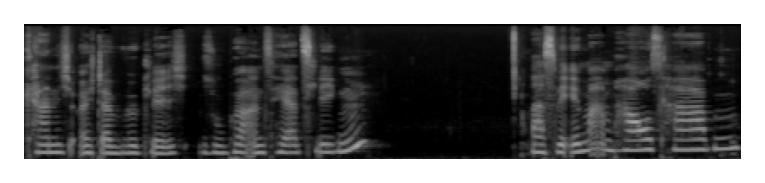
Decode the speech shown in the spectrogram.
kann ich euch da wirklich super ans Herz legen. Was wir immer im Haus haben,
